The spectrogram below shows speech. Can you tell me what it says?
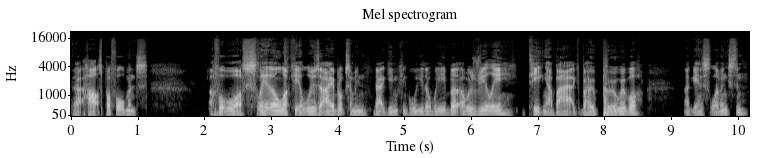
that Hearts performance. I thought we were slightly unlucky to lose at Ibrox. I mean, that game can go either way, but I was really taken aback by how poor we were against Livingston.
